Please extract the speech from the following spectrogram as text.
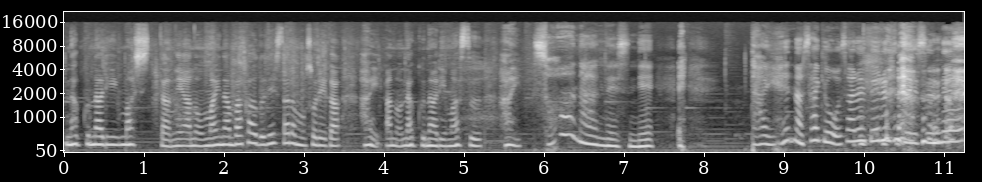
なくなりましたね。あのマイナンバーカードでしたらもうそれがはいあのなくなります。はい。そうなんですね。え。大変な作業をされてるんですね。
